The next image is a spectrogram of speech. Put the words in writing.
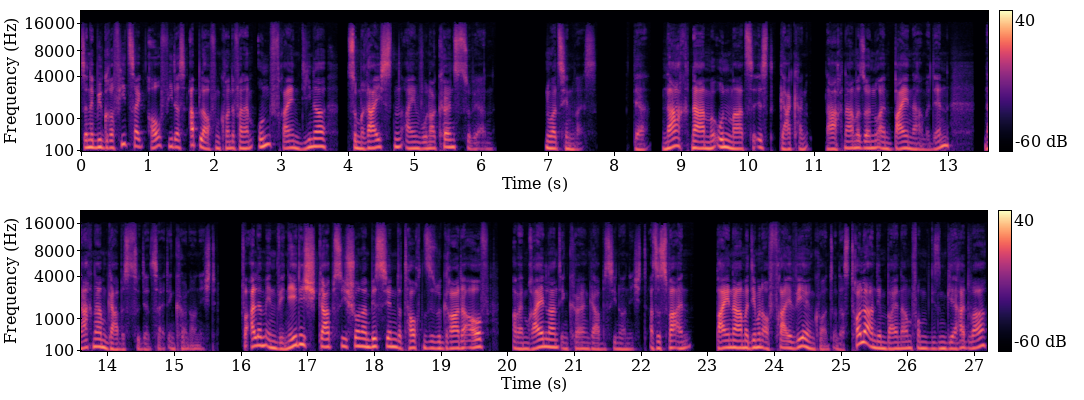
Seine Biografie zeigt auf, wie das ablaufen konnte, von einem unfreien Diener zum reichsten Einwohner Kölns zu werden. Nur als Hinweis. Der Nachname Unmarze ist gar kein Nachname, sondern nur ein Beiname, denn Nachnamen gab es zu der Zeit in Köln auch nicht. Vor allem in Venedig gab es sie schon ein bisschen, da tauchten sie so gerade auf, aber im Rheinland, in Köln gab es sie noch nicht. Also es war ein Beiname, den man auch frei wählen konnte. Und das Tolle an dem Beinamen von diesem Gerhard war,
